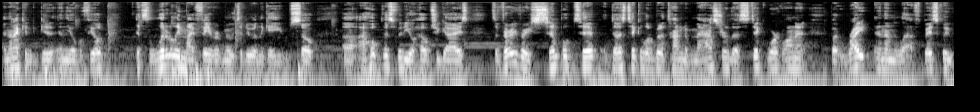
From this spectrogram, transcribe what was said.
and then I can get it in the open field. It's literally my favorite move to do in the game. So uh, I hope this video helps you guys. It's a very, very simple tip. It does take a little bit of time to master the stick work on it, but right and then left. Basically,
